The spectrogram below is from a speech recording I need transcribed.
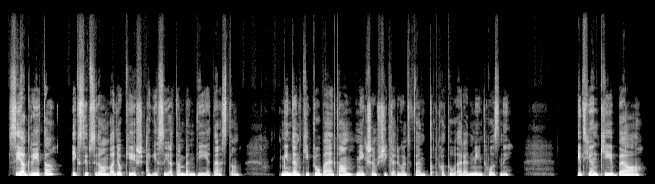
Szia Gréta, XY vagyok, és egész életemben diétáztam. Mindent kipróbáltam, mégsem sikerült fenntartható eredményt hozni. Itt jön képbe a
